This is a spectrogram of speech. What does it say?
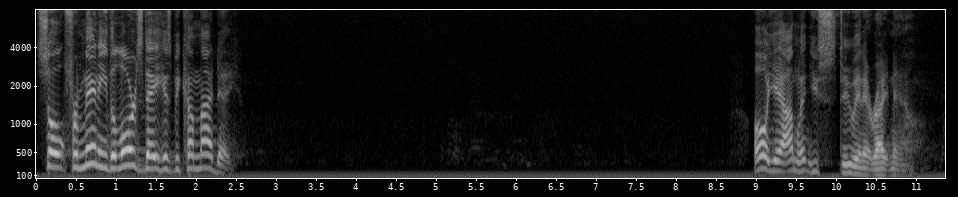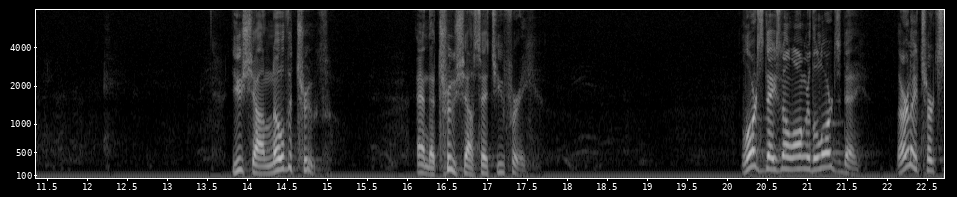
So for many, the Lord's day has become my day. Oh, yeah, I'm letting you stew in it right now. You shall know the truth, and the truth shall set you free. Lord's Day is no longer the Lord's Day. The early church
